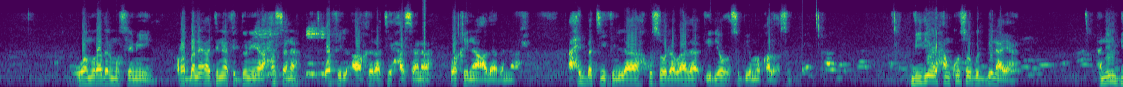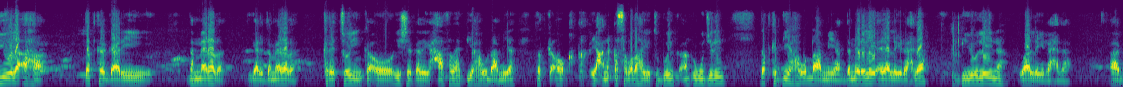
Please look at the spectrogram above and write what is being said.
ومراد المسلمين ربنا آتنا في الدنيا حسنة وفي الآخرة حسنة وقنا عذاب النار أحبتي في الله كسر دواذا فيديو عصب يوم قال عصب فيديو وحن كسر قد بنايا nin biyuule ahaa dadka gaari dameerada gaari dameerada karetooyinka oo ii sheeg xaafadaha biyaha u dhaamiya dadka oo yacni qasabadaha iyo tubooyinka aan ugu jirin dadka biyaha u dhaamiya dameereley ayaa la yidhaahdaa biyooleyna waa la yidhaahdaa.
